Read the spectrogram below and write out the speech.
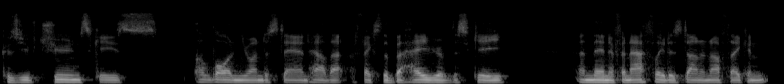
because you've tuned skis a lot and you understand how that affects the behavior of the ski, and then if an athlete has done enough, they can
